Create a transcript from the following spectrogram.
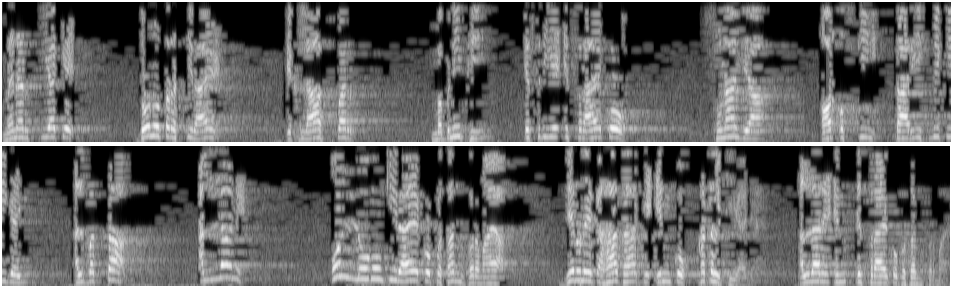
میں نے عرض کیا کہ دونوں طرف کی رائے اخلاص پر مبنی تھی، اس لیے اس رائے کو سنا گیا اور اس کی تعریف بھی کی گئی۔ البتہ اللہ نے ان لوگوں کی رائے کو پسند فرمایا۔ جنہوں نے کہا تھا کہ ان کو قتل کیا جائے۔ اللہ نے ان اس رائے کو پسند فرمایا۔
